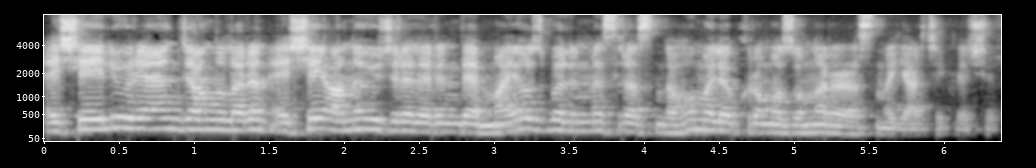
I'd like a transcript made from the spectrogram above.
Eşeyli üreyen canlıların eşey ana hücrelerinde mayoz bölünme sırasında homolog kromozomlar arasında gerçekleşir.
